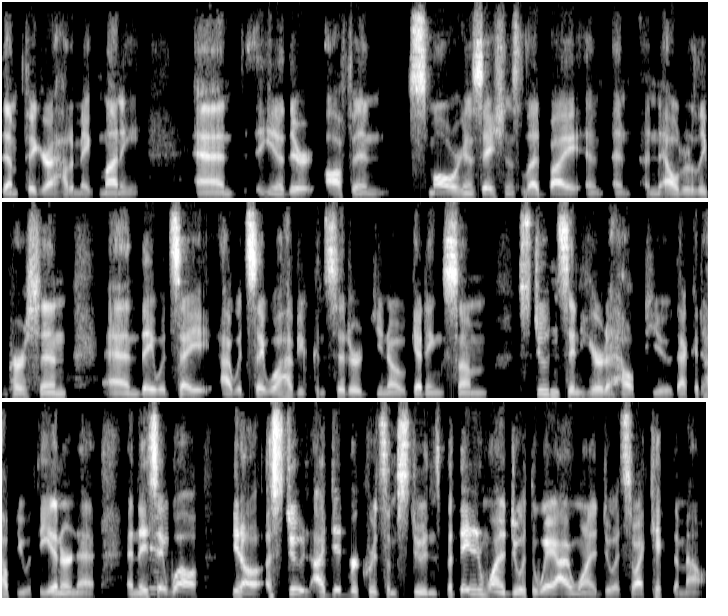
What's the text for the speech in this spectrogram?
them figure out how to make money, and you know, they're often small organizations led by an, an, an, elderly person and they would say i would say well have you considered you know getting some students in here to help you that could help you with the internet? And they say well you know a student i did recruit some students but they didn't want to do it the way i want to do it so i kicked them out.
